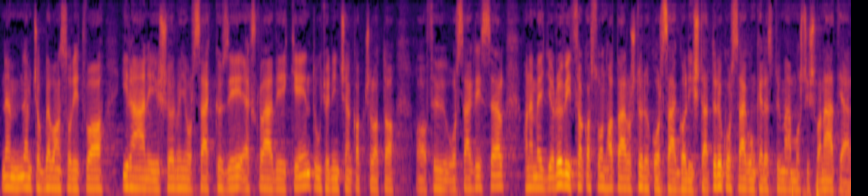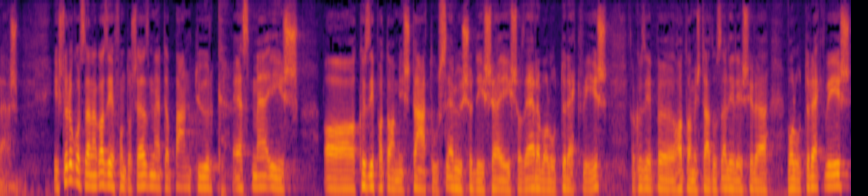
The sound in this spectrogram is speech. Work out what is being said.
nem, nem csak be van szorítva Irán és Örményország közé exklávéként, úgyhogy nincsen kapcsolata a fő országrészsel, hanem egy rövid szakaszon határos Törökországgal is. Tehát Törökországon keresztül már most is van átjárás. És Törökországnak azért fontos ez, mert a pántürk eszme és a középhatalmi státusz erősödése és az erre való törekvés, a középhatalmi státusz elérésére való törekvés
